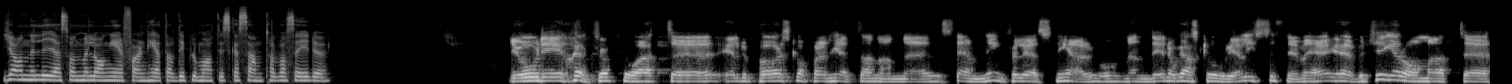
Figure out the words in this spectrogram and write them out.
Jan Eliasson med lång erfarenhet av diplomatiska samtal, vad säger du? Jo, det är självklart så att eh, eldupphör skapar en helt annan eh, stämning för lösningar. Men det är nog ganska orealistiskt nu. Men jag är övertygad om att Eh,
